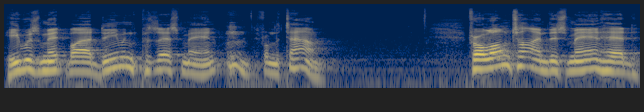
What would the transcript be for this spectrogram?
he was met by a demon possessed man from the town. For a long time, this man had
